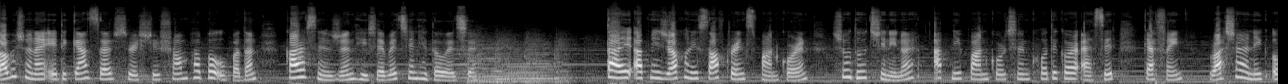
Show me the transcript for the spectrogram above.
গবেষণায় এটি ক্যান্সার সৃষ্টির সম্ভাব্য উপাদান কার্সিনোজেন হিসেবে চিহ্নিত হয়েছে। তাই আপনি যখনই সফট ড্রিঙ্কস পান করেন, শুধু চিনি নয়, আপনি পান করছেন ক্ষতিকর অ্যাসিড ক্যাফেইন রাসায়নিক ও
